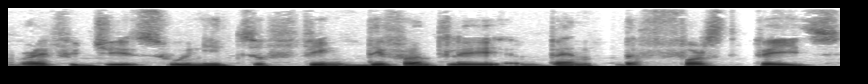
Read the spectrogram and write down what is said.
refugees, we need to think differently than the first phase.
